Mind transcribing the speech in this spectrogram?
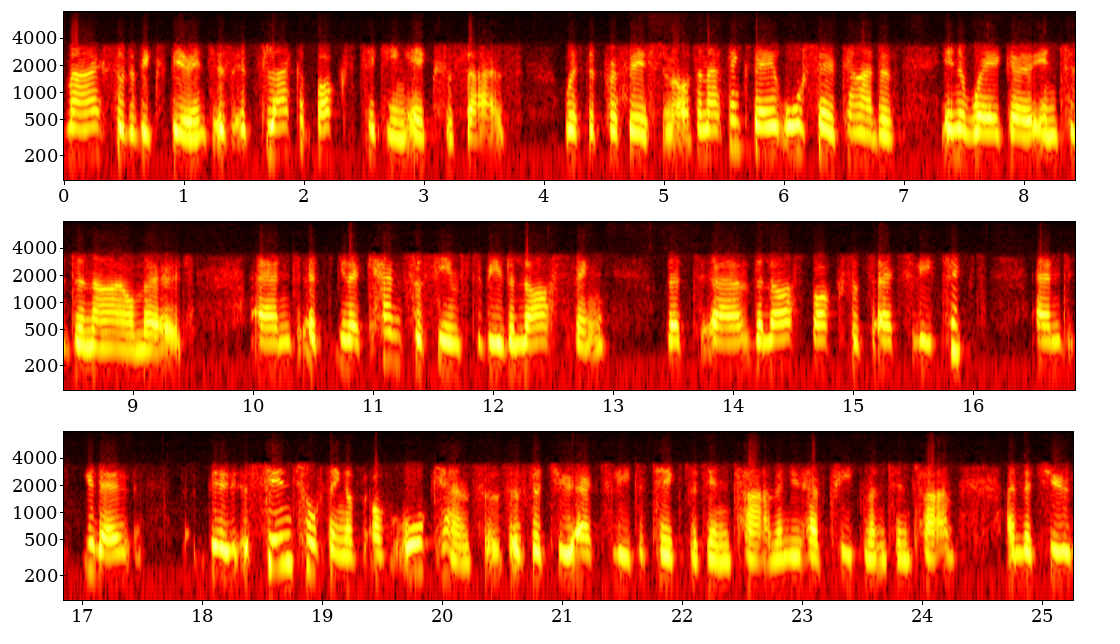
my sort of experience is it's like a box ticking exercise with the professionals. And I think they also kind of, in a way, go into denial mode. And, it, you know, cancer seems to be the last thing that, uh, the last box that's actually ticked. And, you know, the essential thing of, of all cancers is that you actually detect it in time and you have treatment in time and that you,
